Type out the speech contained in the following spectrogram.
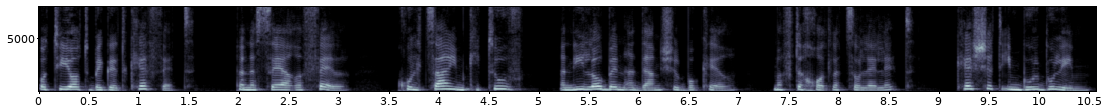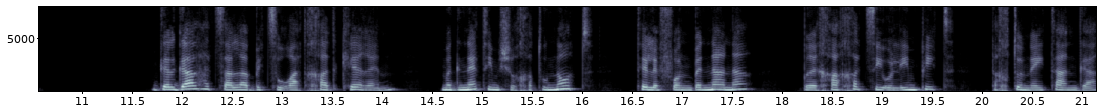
אותיות בגד כפת, פנסי ערפל, חולצה עם כיתוב "אני לא בן אדם של בוקר", מפתחות לצוללת, קשת עם בולבולים. גלגל הצלה בצורת חד קרן, מגנטים של חתונות, טלפון בננה, בריכה חצי אולימפית, תחתוני טנגה,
